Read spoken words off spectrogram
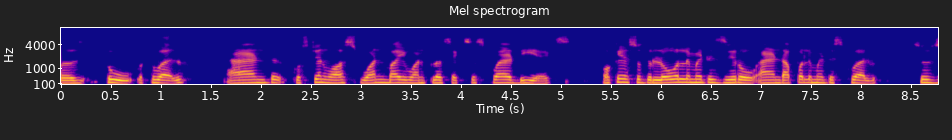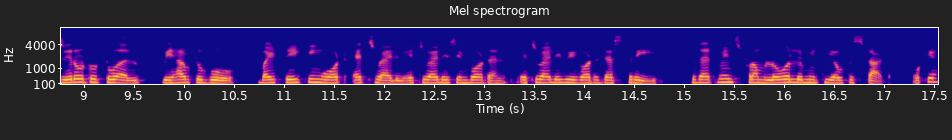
uh, to 12 and question was 1 by 1 plus x square dx. Okay so the lower limit is 0 and upper limit is 12 so 0 to 12 we have to go by taking what? H value. H value is important. H value we got it as 3 so that means from lower limit you have to start. Okay?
